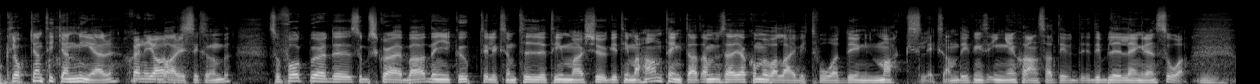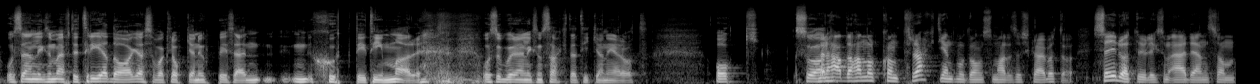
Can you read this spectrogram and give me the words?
Och klockan tickar ner Genialiskt. varje sekund. Så folk började subscriba, den gick upp till liksom 10 timmar, 20 timmar. Han tänkte att "Ja, men så här, jag kommer vara live i två dygn max. Liksom. Det finns ingen chans att det, det blir längre än så. Och sen liksom efter tre dagar så var klockan uppe i så här n- n- 70 timmar. och så började den liksom sakta ticka neråt. Och så... Men hade han något kontrakt gentemot de som hade subscribat då? Säg då att du liksom är den som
